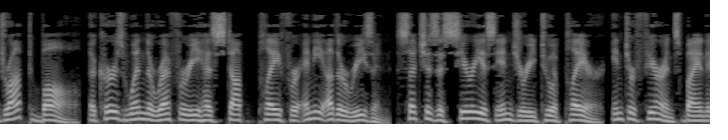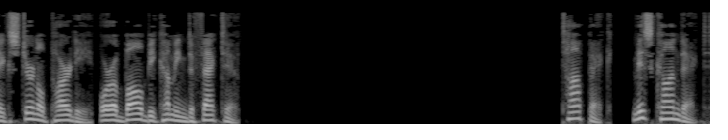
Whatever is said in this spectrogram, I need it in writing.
Dropped ball, occurs when the referee has stopped play for any other reason, such as a serious injury to a player, interference by an external party, or a ball becoming defective. Misconduct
